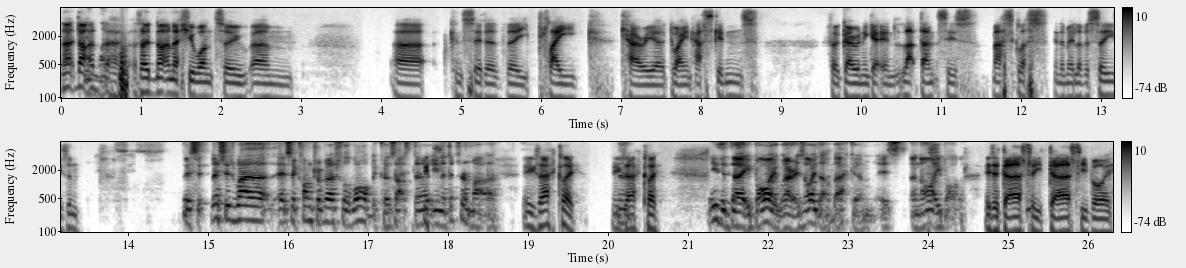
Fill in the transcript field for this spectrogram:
No, not, uh, so not unless you want to um, uh, consider the plague carrier Dwayne Haskins for going and getting lap dances maskless in the middle of a season. This this is where it's a controversial award because that's dirty in a different matter. Exactly, exactly. He's a dirty boy, whereas Odell Beckham is a naughty boy. He's a dirty, dirty boy.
